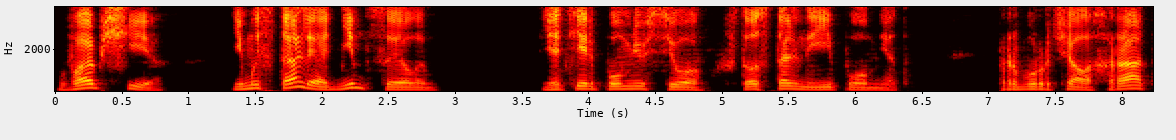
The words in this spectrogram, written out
Вообще. И мы стали одним целым. Я теперь помню все, что остальные помнят. Пробурчал Храд,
